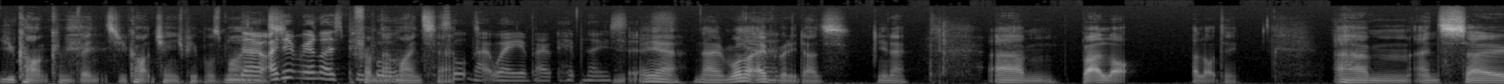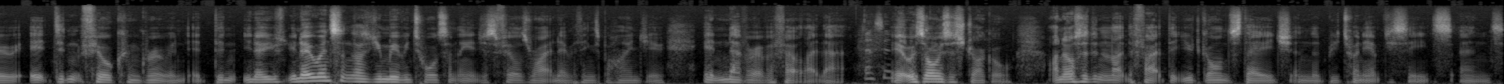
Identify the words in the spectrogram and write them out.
you can't convince, you can't change people's minds. no, I didn't realize people from that mindset. thought that way about hypnosis. Yeah, no, well, not everybody does, you know, um, but a lot, a lot do. Um, and so it didn't feel congruent. It didn't, you know, you, you know when sometimes you're moving towards something, it just feels right and everything's behind you. It never ever felt like that. It was always a struggle. And I also didn't like the fact that you'd go on stage and there'd be 20 empty seats and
